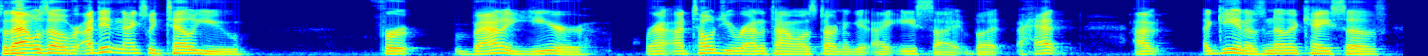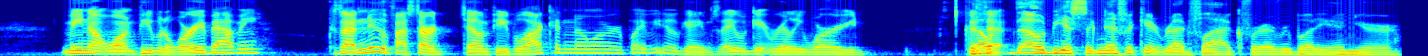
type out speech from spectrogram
so that was over. I didn't actually tell you for about a year. I told you around the time I was starting to get I- eSight, but I had I again it was another case of me not wanting people to worry about me because I knew if I started telling people I could no longer play video games, they would get really worried. Because That, that, that would be a significant red flag for everybody in your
